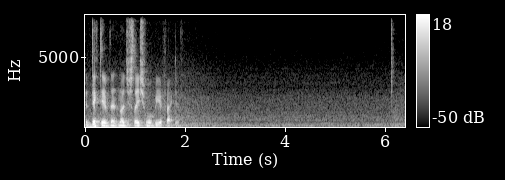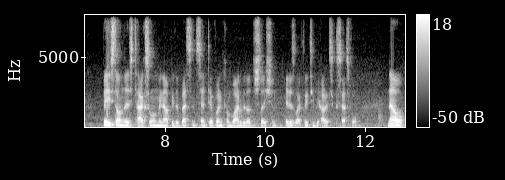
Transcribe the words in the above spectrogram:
addictive, then legislation will be effective. Based on this, tax alone may not be the best incentive when combined with legislation. It is likely to be highly successful. Now,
